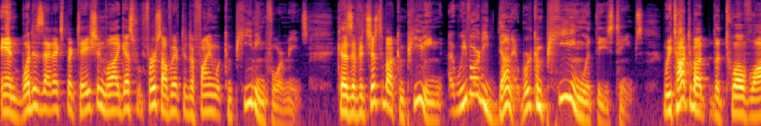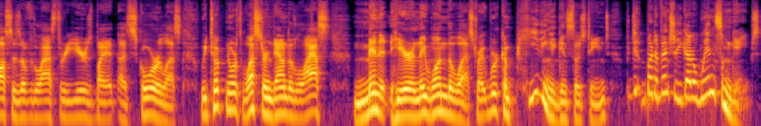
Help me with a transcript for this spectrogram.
And what is that expectation? Well, I guess first off, we have to define what competing for means. Because if it's just about competing, we've already done it. We're competing with these teams. We talked about the 12 losses over the last three years by a, a score or less. We took Northwestern down to the last minute here and they won the West, right? We're competing against those teams, but, but eventually you got to win some games.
